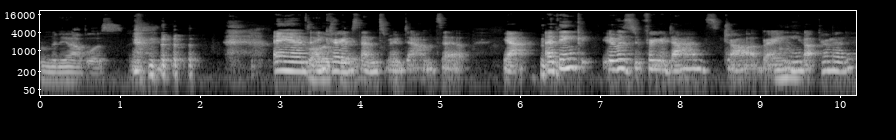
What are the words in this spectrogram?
from Minneapolis. and encouraged them to move down. So, yeah, I think it was for your dad's job, right? Mhm. He got promoted.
